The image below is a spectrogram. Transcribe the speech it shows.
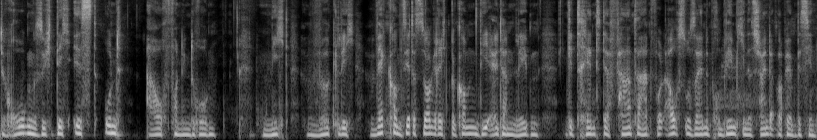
drogensüchtig ist und auch von den Drogen nicht wirklich wegkommt. Sie hat das Sorgerecht bekommen, die Eltern leben getrennt. Der Vater hat wohl auch so seine Problemchen. Es scheint, als ob er ein bisschen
